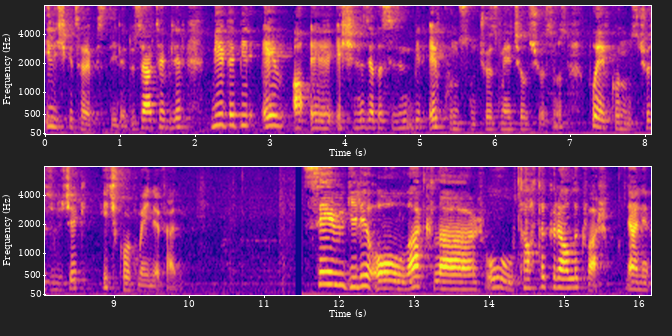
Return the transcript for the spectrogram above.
İlişki terapistiyle düzeltebilir. Bir de bir ev e, eşiniz ya da sizin bir ev konusunu çözmeye çalışıyorsunuz. Bu ev konumuz çözülecek. Hiç korkmayın efendim. Sevgili oğlaklar, o tahta krallık var. Yani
